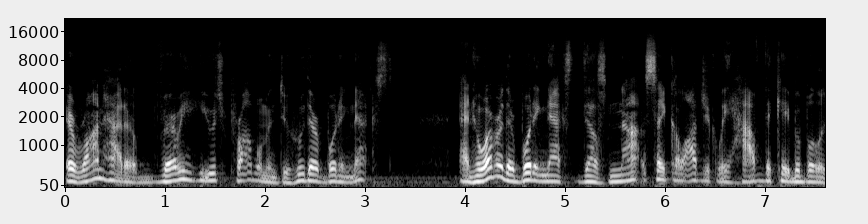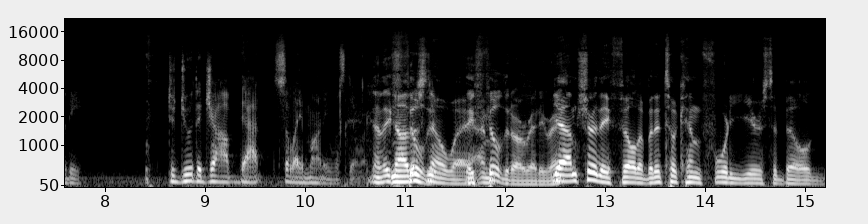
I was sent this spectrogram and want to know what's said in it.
Iran had a very huge problem into who they're putting next. And whoever they're putting next does not psychologically have the capability to do the job that Soleimani was doing. Now they No, there's it. no way. They I'm- filled it already, right? Yeah, I'm sure they filled it, but it took him 40 years to build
